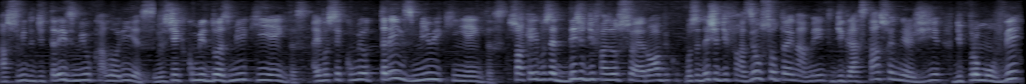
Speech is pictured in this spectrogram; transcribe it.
assumido de 3 mil calorias, e você tinha que comer 2.500, aí você comeu 3.500, só que aí você deixa de fazer o seu aeróbico, você deixa de fazer o seu treinamento, de gastar sua energia, de promover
